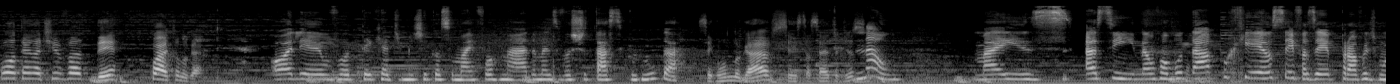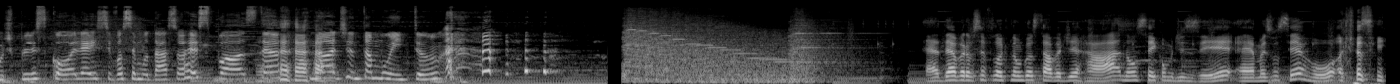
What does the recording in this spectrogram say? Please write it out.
Ou alternativa D, quarto lugar. Olha, eu vou ter que admitir que eu sou mal informada, mas vou chutar segundo lugar. Segundo lugar, você está certo disso? Não. Mas, assim, não vou mudar porque eu sei fazer prova de múltipla escolha e se você mudar a sua resposta, não adianta muito. É, Débora, você falou que não gostava de errar, não sei como dizer, é, mas você errou. Assim,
